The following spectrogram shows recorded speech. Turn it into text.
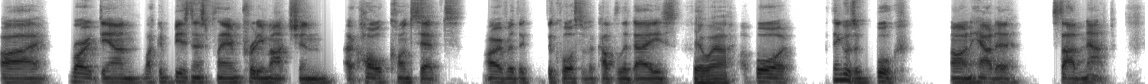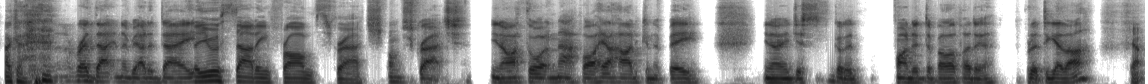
I wrote down like a business plan pretty much and a whole concept over the, the course of a couple of days. Yeah, wow. I bought, I think it was a book on how to start an app. Okay. I read that in about a day. So you were starting from scratch. From scratch you know, I thought an app, oh, how hard can it be? You know, you just got to find a developer to put it together. Yeah.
